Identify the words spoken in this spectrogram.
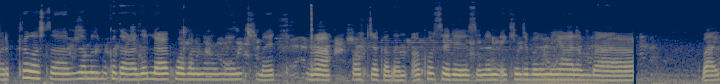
Arkadaşlar videomuz bu kadardı. Like ve abone olmayı unutmayın. Hoşçakalın. Akıl serisinin ikinci bölümü yarın. Bye. Bye.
